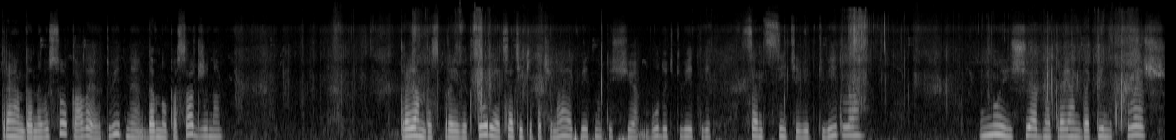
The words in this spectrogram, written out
Троянда невисока, але квітне, давно посаджена. Троянда спрей Вікторія. Ця тільки починає квітнути ще. Будуть квітки. Сан Сіті відквітла. Ну і ще одна троянда Pink Flash.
